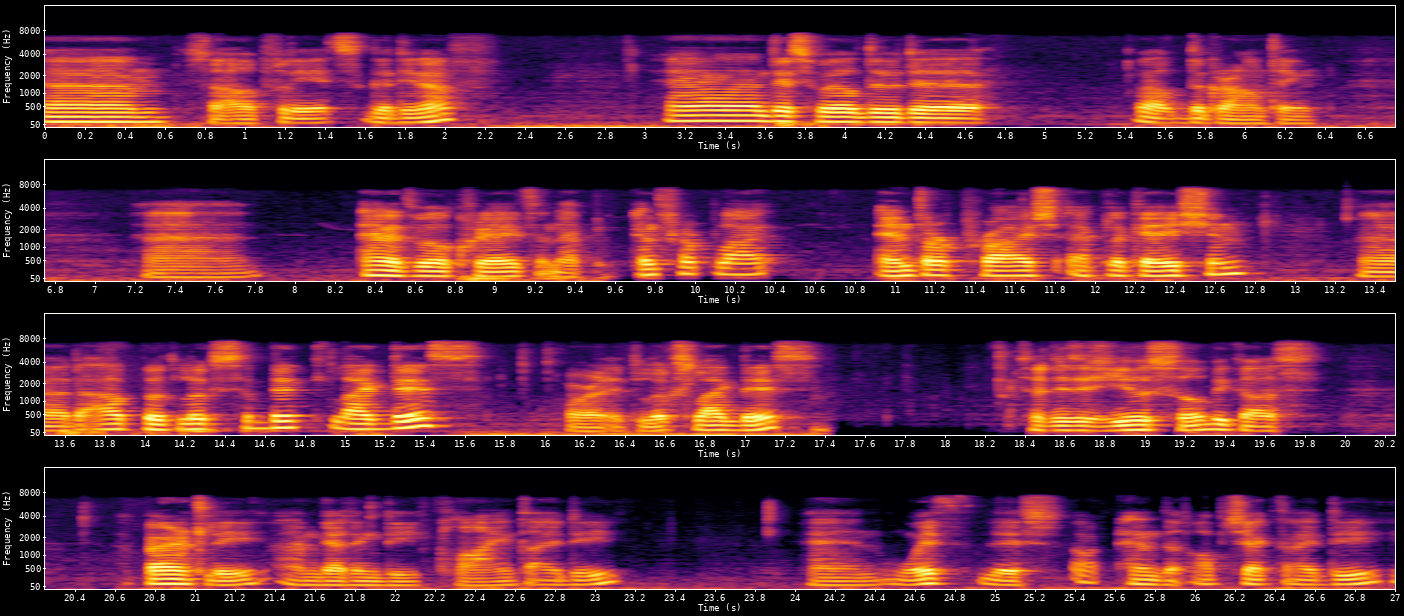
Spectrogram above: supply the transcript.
Um, so hopefully it's good enough. And this will do the, well, the granting. Uh, and it will create an enterprise application. Uh, the output looks a bit like this, or it looks like this. So this is useful because apparently I'm getting the client ID and with this and the object ID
